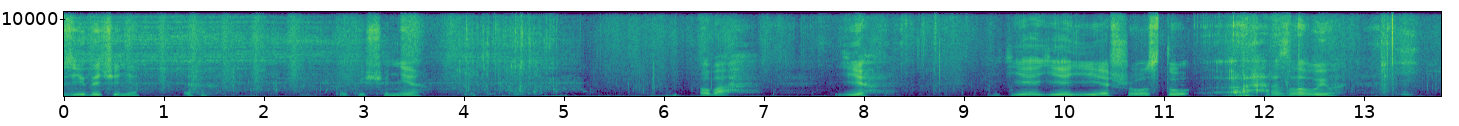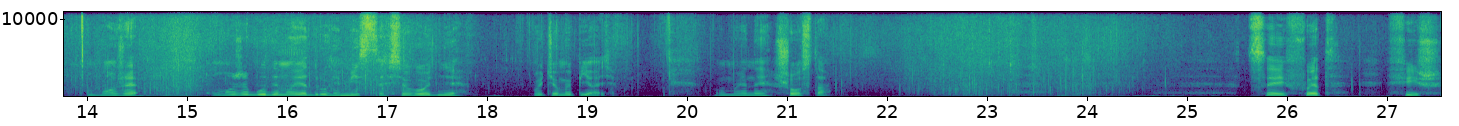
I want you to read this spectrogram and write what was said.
з'їде чи ні. Поки що ні. Оба. Є. Є, є, є, шосту. Розловив. Може, може буде моє друге місце сьогодні. У тьоми 5. У мене шоста. Цей фет фіш.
